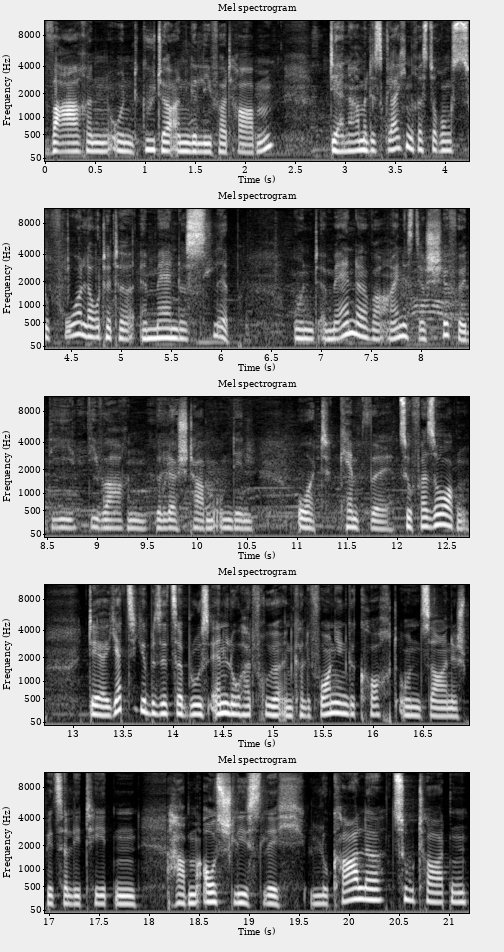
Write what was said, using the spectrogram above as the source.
Waren und Güter angeliefert haben. Der Name des gleichen Restaurants zuvor lautete Amanda Slip. Und Amanda war eines der Schiffe, die die Waren gelöscht haben, um den Ort Campbell zu versorgen. Der jetzige Besitzer Bruce Enlow hat früher in Kalifornien gekocht und seine Spezialitäten haben ausschließlich lokale Zutaten.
